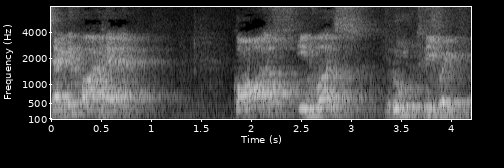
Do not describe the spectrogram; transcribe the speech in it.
सेकंड पार्ट है cos inverse root three by two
